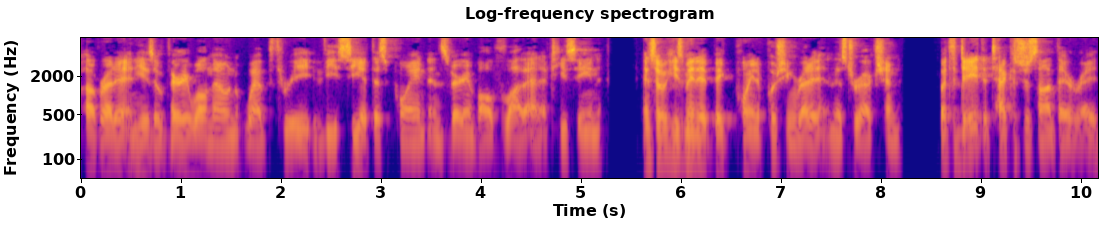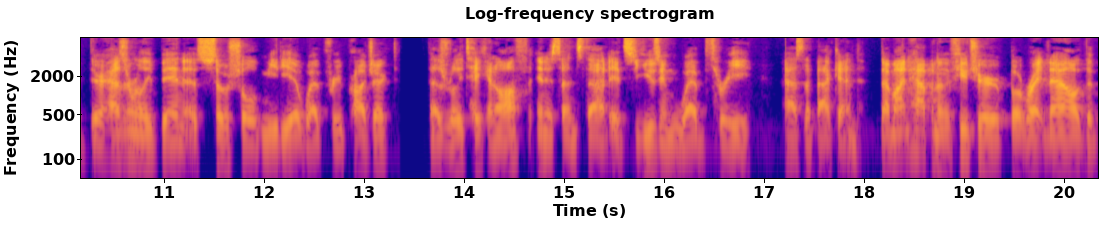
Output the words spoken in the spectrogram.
of Reddit, and he is a very well-known Web3 VC at this point, and is very involved with a lot of NFT scene. And so he's made a big point of pushing Reddit in this direction. But to date, the tech is just not there, right? There hasn't really been a social media Web3 project that has really taken off in a sense that it's using Web3 as the back end. That might happen in the future, but right now, the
